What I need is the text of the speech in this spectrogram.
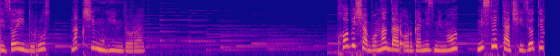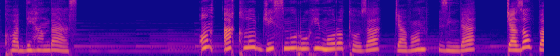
ғизои дуруст нақши муҳим дорад. Хоби шабона дар организми мо мисли таҷҳизоти қувватдиҳанда аст. Он ақлу ҷисму рӯҳи моро тоза ҷавон зинда ҷазоб ва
